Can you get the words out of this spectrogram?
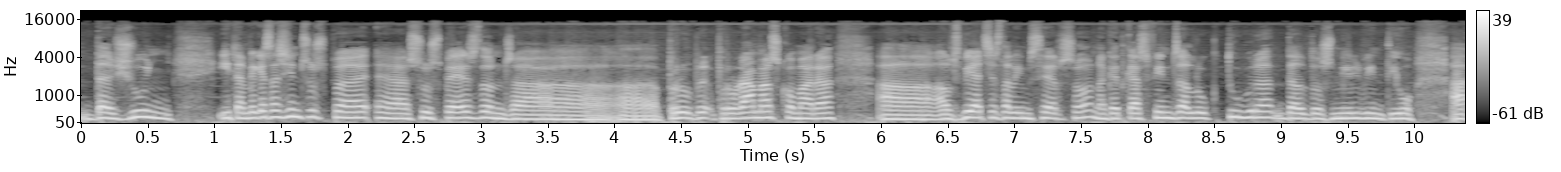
de juny. I també que s'hagin suspe, eh, suspès doncs, eh, eh, pro programes com ara eh, els viatges de l'Imserso, en aquest cas fins a l'octubre del 2021. Eh,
